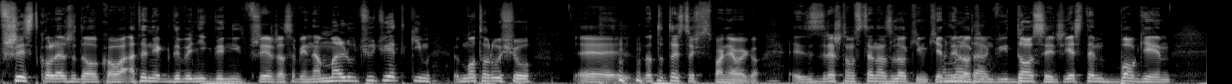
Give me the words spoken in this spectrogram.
wszystko leży dookoła, a ten jak gdyby nigdy nic przyjeżdża sobie na maluciutkim motorusiu, e, no to to jest coś wspaniałego. Zresztą scena z Lokim, kiedy No Loki tak. mówi dosyć, jestem Bogiem e,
